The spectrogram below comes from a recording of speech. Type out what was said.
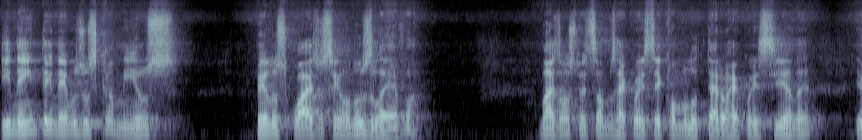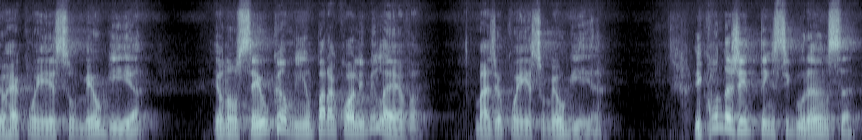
e nem entendemos os caminhos pelos quais o Senhor nos leva. Mas nós precisamos reconhecer, como Lutero reconhecia, né? Eu reconheço o meu guia. Eu não sei o caminho para qual ele me leva, mas eu conheço o meu guia. E quando a gente tem segurança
